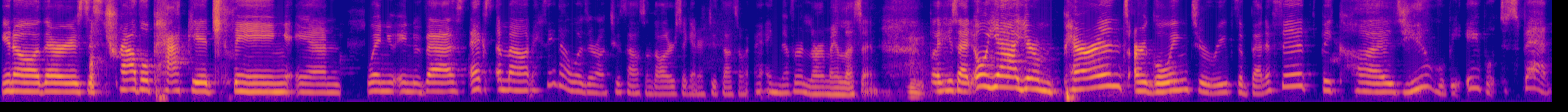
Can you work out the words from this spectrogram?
You know, there's this travel package thing. And when you invest X amount, I think that was around $2,000 again or 2000 I, I never learned my lesson. Mm. But he said, Oh, yeah, your parents are going to reap the benefit because you will be able to spend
